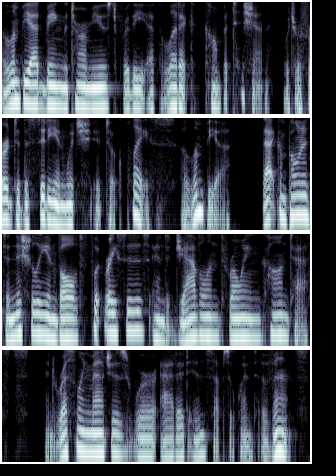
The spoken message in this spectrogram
Olympiad being the term used for the athletic competition, which referred to the city in which it took place, Olympia, that component initially involved foot races and javelin throwing contests, and wrestling matches were added in subsequent events.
